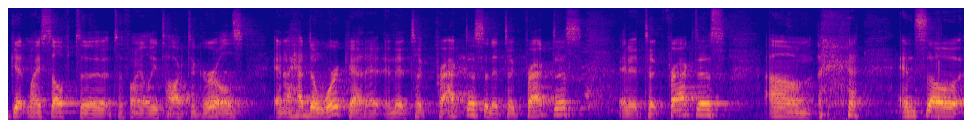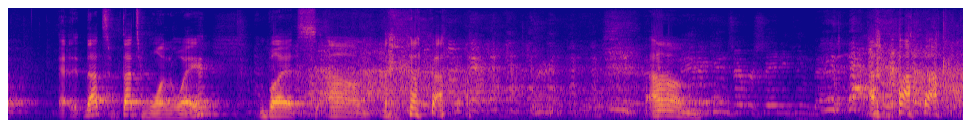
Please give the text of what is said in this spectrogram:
get myself to, to finally talk to girls. And I had to work at it, and it took practice, and it took practice, and it took practice. Um, and so uh, that's, that's one way. But um, um, ever say anything bad?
